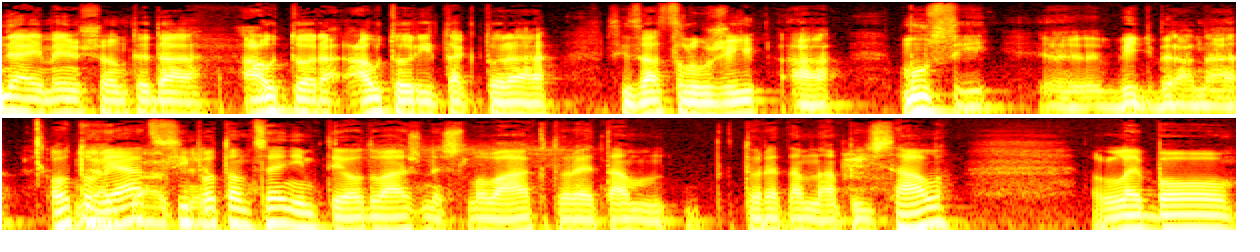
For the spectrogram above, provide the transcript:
najmenšom teda autor, autorita, ktorá si zaslúži a musí e, byť braná. O to viac vážne. si potom cením tie odvážne slová, ktoré tam, ktoré tam napísal, lebo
